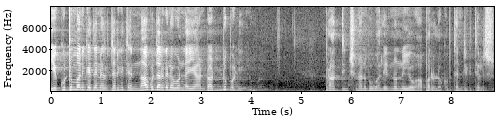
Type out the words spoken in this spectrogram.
ఈ కుటుంబానికి ఏదైనా జరిగితే నాకు జరగనివ్వండియ్యా అంటూ అడ్డుపడి ప్రార్థించిన అనుభవాలు ఎన్నున్నాయో ఆ పరలోకపు తండ్రికి తెలుసు.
